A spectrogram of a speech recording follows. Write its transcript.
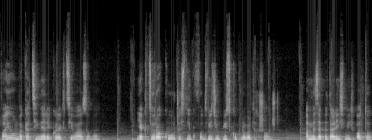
Trwają wakacyjne rekolekcje oazowe. Jak co roku uczestników odwiedził biskup Robert Chrząszcz, a my zapytaliśmy ich o to,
